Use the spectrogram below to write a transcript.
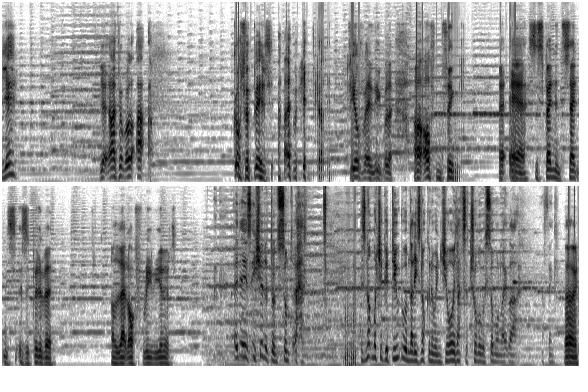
Yeah. Yeah, I don't. Well, I, God forbid I ever get got in jail for anything, but I, I often think uh, uh, suspending sentence is a bit of a a let off, really, in it. It is. He should have done something. There's not much you could do to him that he's not going to enjoy. That's the trouble with someone like that, I think. Aye.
